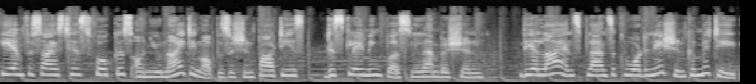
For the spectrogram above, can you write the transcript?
he emphasized his focus on uniting opposition parties, disclaiming personal ambition. The alliance plans a coordination committee,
